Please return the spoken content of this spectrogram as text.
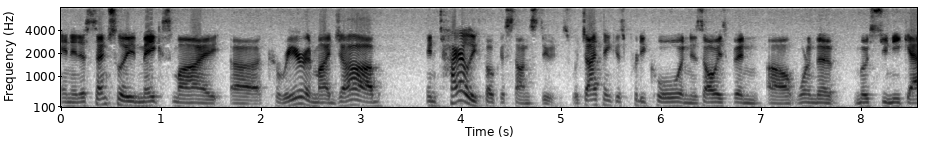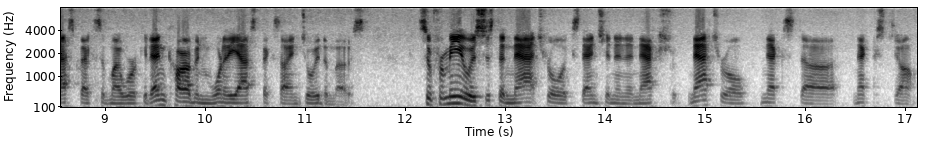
and it essentially makes my uh, career and my job entirely focused on students, which I think is pretty cool and has always been uh, one of the most unique aspects of my work at NCARB and one of the aspects I enjoy the most. So for me, it was just a natural extension and a natu- natural next uh, next jump.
